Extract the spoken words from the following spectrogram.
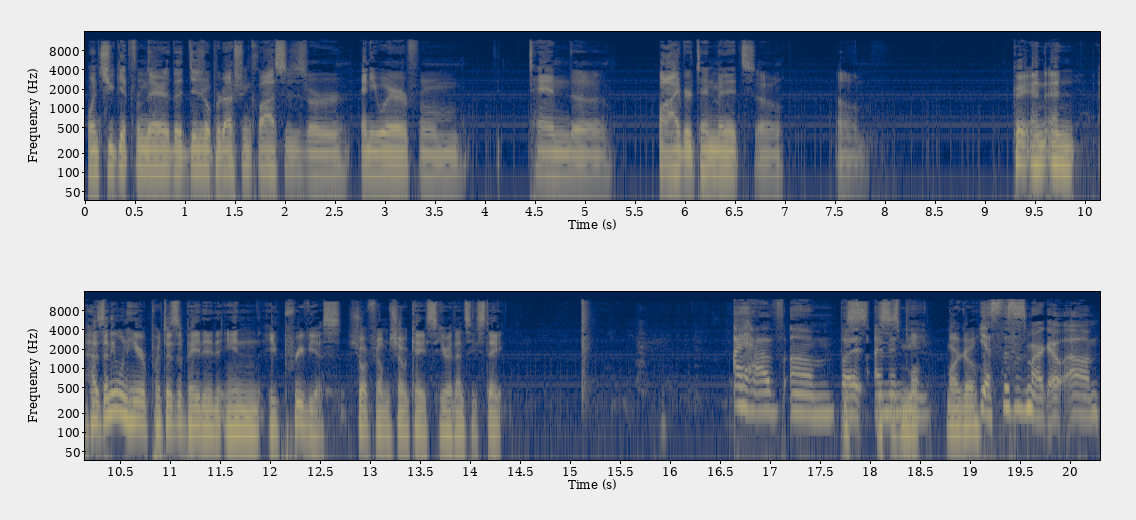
once you get from there, the digital production classes are anywhere from ten to five or ten minutes. So, um, great. And and has anyone here participated in a previous short film showcase here at NC State? I have, um, but This- this I'm is in Mar- the Margot? Yes, this is Margot. Um,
